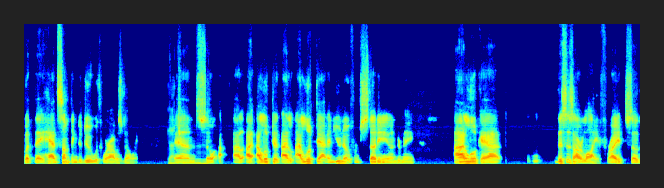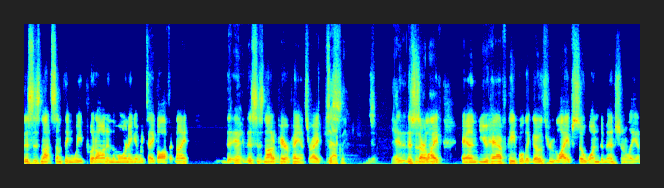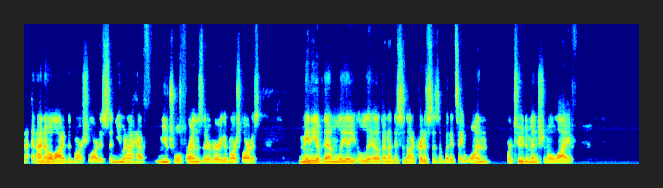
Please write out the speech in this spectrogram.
but they had something to do with where I was going. Gotcha. And mm-hmm. so I, I, I, looked at I, I looked at and you know from studying under me, I look at this is our life, right? So this mm-hmm. is not something we put on in the morning and we take off at night. The, right. This is not a pair of pants, right? Exactly. This, yeah. this is our life and you have people that go through life so one dimensionally and, and i know a lot of good martial artists and you and i have mutual friends that are very good martial artists many of them li- live and this is not a criticism but it's a one or two dimensional life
